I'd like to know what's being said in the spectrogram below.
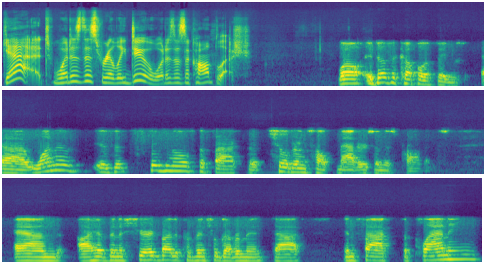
get? What does this really do? What does this accomplish? Well, it does a couple of things. Uh, one of, is it signals the fact that children's health matters in this province. And I have been assured by the provincial government that, in fact, the planning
